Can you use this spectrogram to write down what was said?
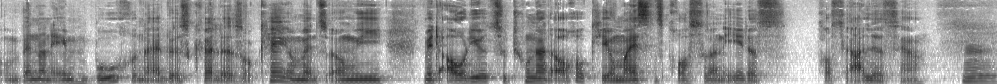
und wenn dann eben ein Buch eine Erlösquelle ist, okay. Und wenn es irgendwie mit Audio zu tun hat, auch okay. Und meistens brauchst du dann eh das. Brauchst ja alles, ja. Hm.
